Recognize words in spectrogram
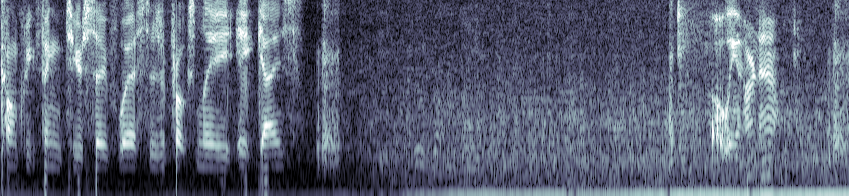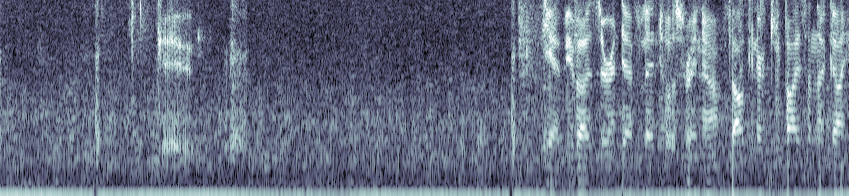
concrete thing to your southwest there's approximately eight guys? Oh, we are now. Okay. Yeah, be advised, they're in defilade to us right now. Falconer, keep eyes on that guy.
